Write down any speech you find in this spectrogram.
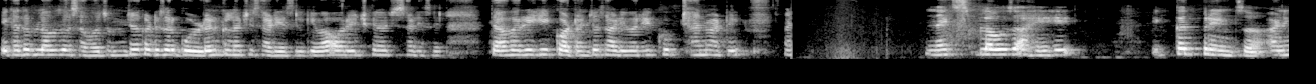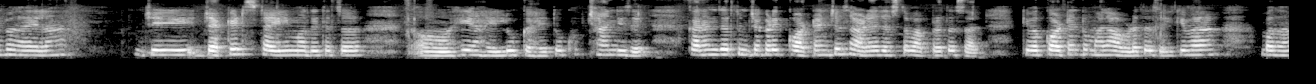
एखादं ब्लाऊज असावं. तुमच्याकडे जर गोल्डन कलरची साडी असेल किंवा ऑरेंज कलरची साडी असेल त्यावरही कॉटनच्या साडीवरही खूप छान वाटेल. नेक्स्ट ब्लाऊज आहे हे एकच प्रिंटचं. आणि बघा याला जे जॅकेट स्टाईलमध्ये त्याचं हे आहे लुक आहे तो खूप छान दिसेल. कारण जर तुमच्याकडे कॉटनच्या साड्या जास्त वापरत असाल किंवा कॉटन तुम्हाला आवडत असेल किंवा बघा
